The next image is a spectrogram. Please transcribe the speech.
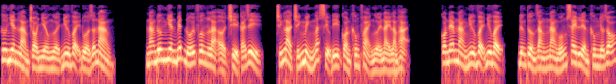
cư nhiên làm trò nhiều người như vậy đùa giỡn nàng. Nàng đương nhiên biết đối phương là ở chỉ cái gì, chính là chính mình ngất xỉu đi còn không phải người này làm hại. Còn đem nàng như vậy như vậy, đừng tưởng rằng nàng uống say liền không nhớ rõ.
